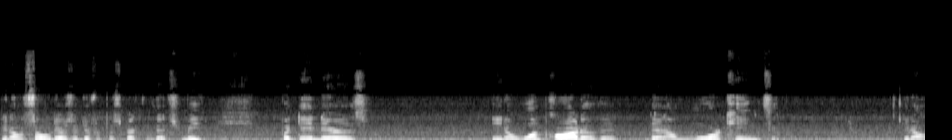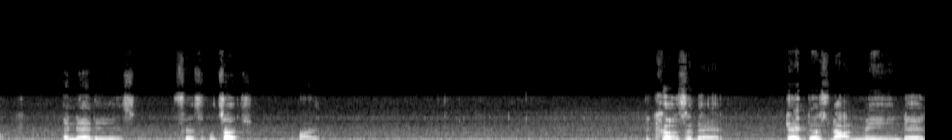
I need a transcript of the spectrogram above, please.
You know, so there's a different perspective that you meet. But then there's, you know, one part of it that I'm more keen to. You know, and that is physical touch, right? Because of that, that does not mean that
